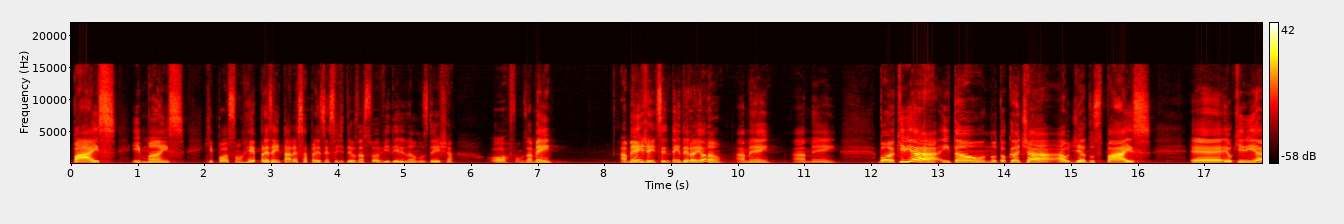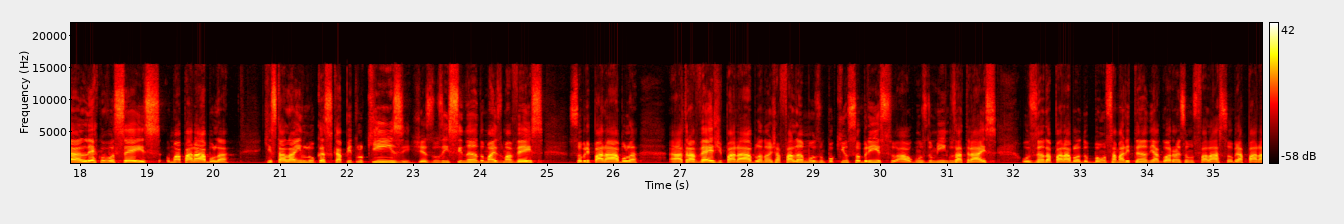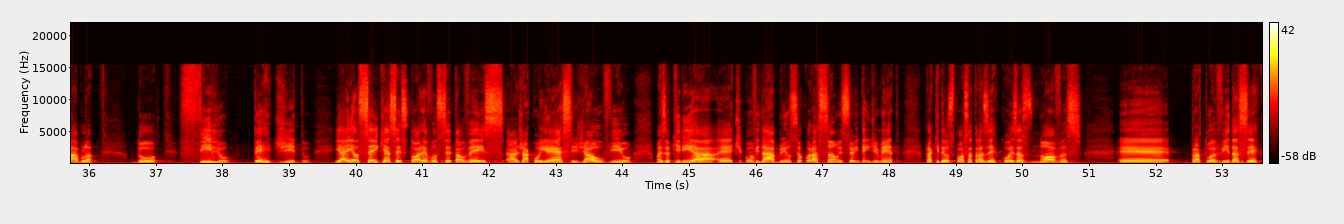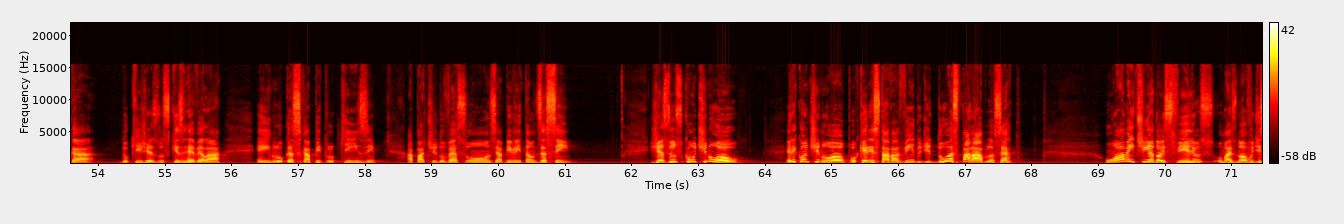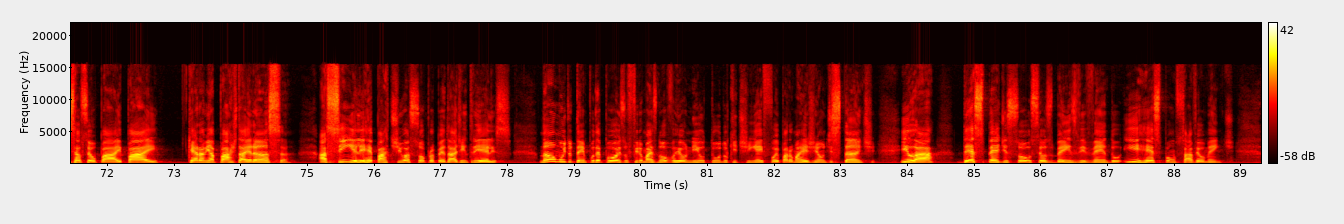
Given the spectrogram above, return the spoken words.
pais e mães que possam representar essa presença de Deus na sua vida e ele não nos deixa órfãos. Amém? Amém, gente? Vocês entenderam aí ou não? Amém. Amém. Bom, eu queria, então, no tocante a, ao Dia dos Pais, é, eu queria ler com vocês uma parábola que está lá em Lucas capítulo 15. Jesus ensinando mais uma vez sobre parábola. Através de parábola, nós já falamos um pouquinho sobre isso há alguns domingos atrás, usando a parábola do bom samaritano, e agora nós vamos falar sobre a parábola do filho perdido. E aí eu sei que essa história você talvez ah, já conhece, já ouviu, mas eu queria é, te convidar a abrir o seu coração e seu entendimento para que Deus possa trazer coisas novas é, para a tua vida acerca do que Jesus quis revelar em Lucas capítulo 15, a partir do verso 11. A Bíblia então diz assim: Jesus continuou. Ele continuou porque ele estava vindo de duas parábolas, certo? Um homem tinha dois filhos, o mais novo disse ao seu pai: Pai, Quero a minha parte da herança. Assim ele repartiu a sua propriedade entre eles. Não muito tempo depois, o filho mais novo reuniu tudo o que tinha e foi para uma região distante. E lá desperdiçou seus bens vivendo irresponsavelmente.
